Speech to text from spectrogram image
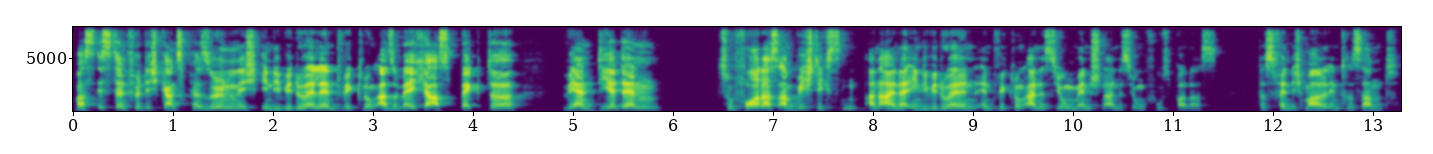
was ist denn für dich ganz persönlich individuelle Entwicklung? Also welche Aspekte wären dir denn zuvorderst am wichtigsten an einer individuellen Entwicklung eines jungen Menschen, eines jungen Fußballers? Das fände ich mal interessant.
